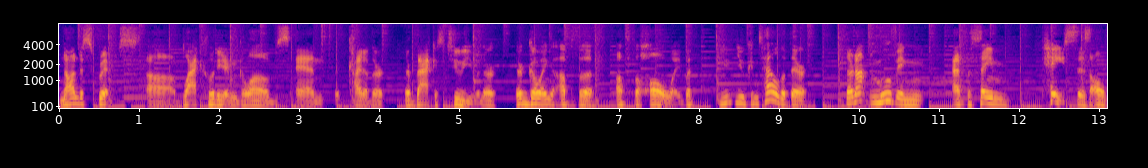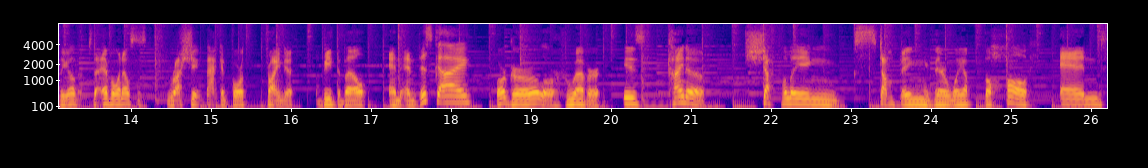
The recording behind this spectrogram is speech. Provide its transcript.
nondescript uh, black hoodie and gloves, and kind of their their back is to you, and they're they're going up the up the hallway. But you you can tell that they're they're not moving at the same pace as all the others. Everyone else is rushing back and forth, trying to beat the bell, and and this guy or girl or whoever is kind of shuffling, stumping their way up the hall, and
